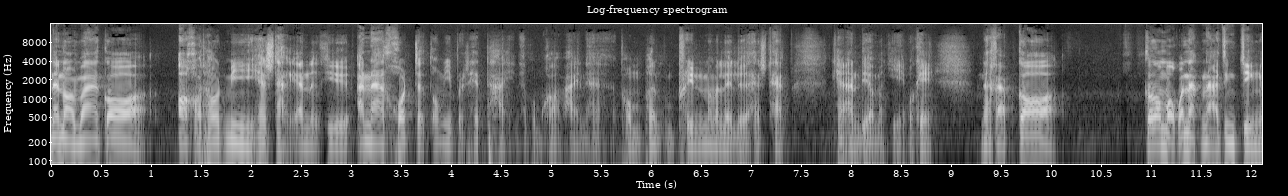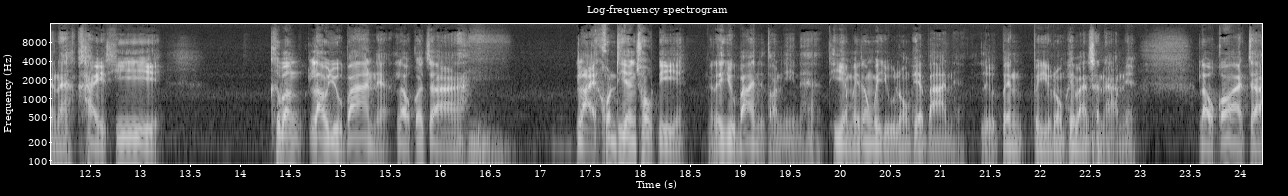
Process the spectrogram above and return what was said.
แน่นอนว่าก็ ออขอโทษมีแฮชแท็กอันหนึ่งคือ อนาคตจะต้องมีประเทศไทยนะผมขออภัยนะฮะผมเพิ่นผมพิมพ์มามันเลยเหลือแฮชแท็กแค่อันเดียวเมื่อกี้โอเคนะครับก็ก็ต้องบอกว่าหนักหนาจริงๆนะใครที่คือบางเราอยู่บ้านเนี่ย เราก็จะหลายคนที่ยังโชคดีและอยู่บ้านอยู่ตอนนี้นะฮะที่ยังไม่ต้องไปอยู่โรงพยาบาลเนี่ยหรือเป็นไปอยู่โรงพยาบาลสนามเนี่ย เราก็อาจจะ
